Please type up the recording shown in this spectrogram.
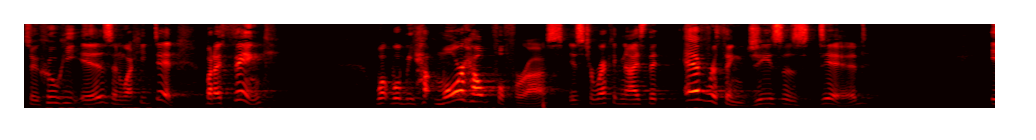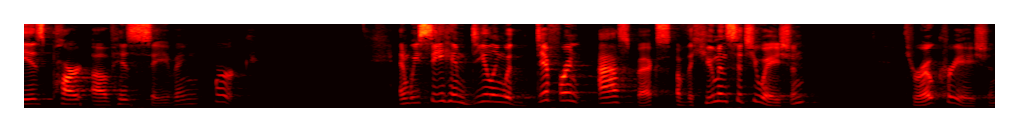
to who he is and what he did. But I think what will be more helpful for us is to recognize that everything Jesus did is part of his saving work. And we see him dealing with different aspects of the human situation throughout creation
